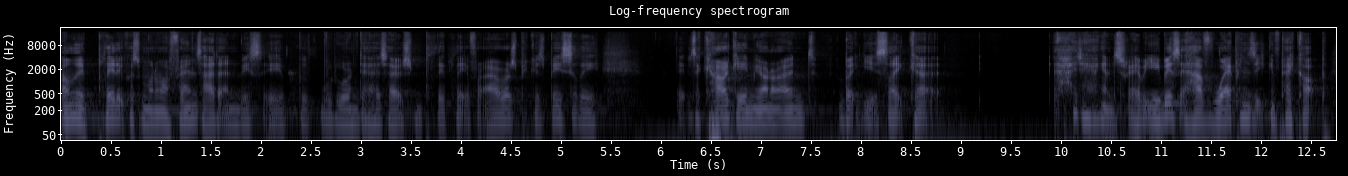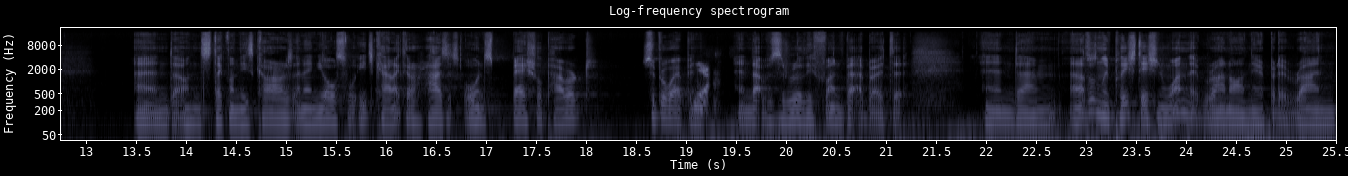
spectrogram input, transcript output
I only played it because one of my friends had it, and basically we would go into his house and play play it for hours because basically it was a car game. You run around, but it's like uh, how do I can describe it? You basically have weapons that you can pick up and uh, stick on these cars, and then you also each character has its own special powered super weapon, yeah. and that was the really fun bit about it. And, um, that was only PlayStation One that ran on there, but it ran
